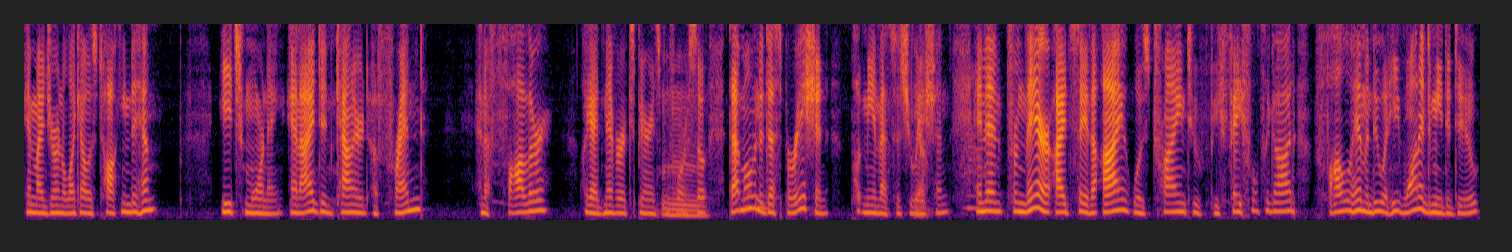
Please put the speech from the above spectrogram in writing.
in my journal like I was talking to him each morning. And I'd encountered a friend and a father like I'd never experienced before. So mm. that moment of desperation put me in that situation. And then from there, I'd say that I was trying to be faithful to God, follow Him, and do what He wanted me to do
